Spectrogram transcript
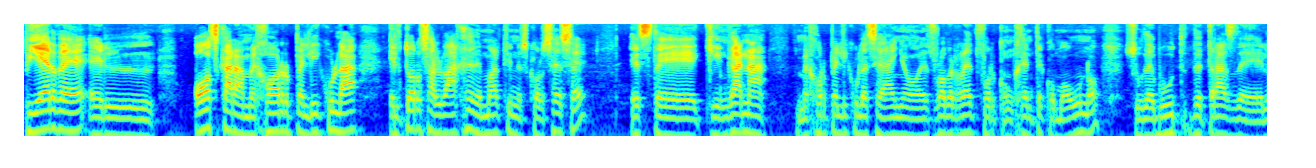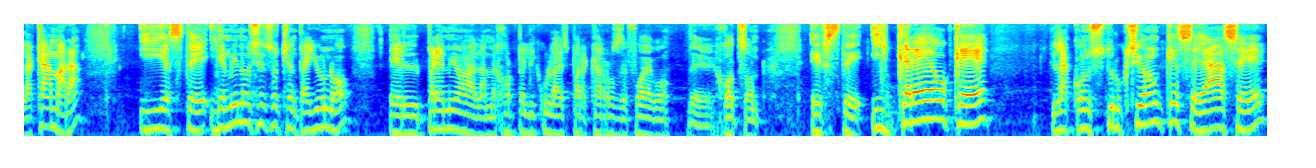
pierde el Oscar a mejor película El Toro Salvaje de Martin Scorsese. Este, quien gana mejor película ese año es Robert Redford con Gente como uno, su debut detrás de la cámara. Y este, y en 1981 el premio a la mejor película es para Carros de Fuego de Hudson. Este, y creo que la construcción que se hace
